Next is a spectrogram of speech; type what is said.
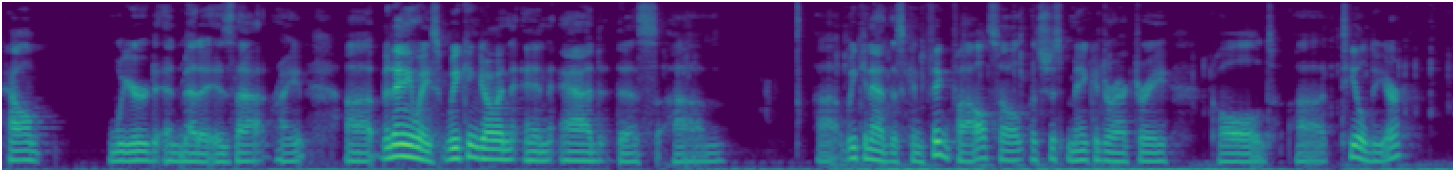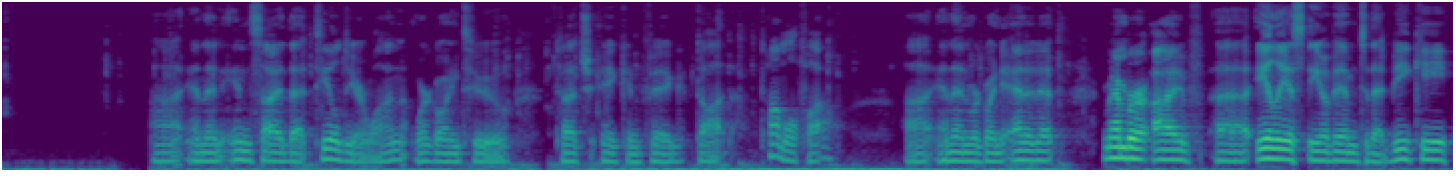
How weird and meta is that, right? Uh, but anyways, we can go in and add this, um, uh, we can add this config file. So let's just make a directory called uh, TLDR. Uh, and then inside that TLDR one, we're going to touch a config.toml file. Uh, and then we're going to edit it. Remember, I've uh, aliased NeoVim to that V key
